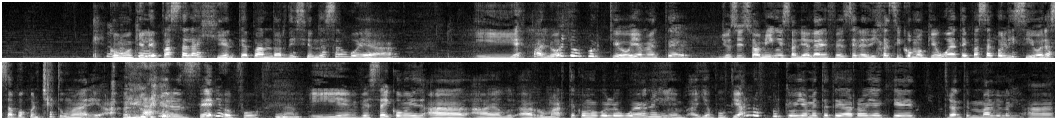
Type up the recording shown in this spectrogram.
como que le pasa a la gente para andar diciendo esa weá. Y es palollo porque obviamente yo soy su amigo y salí a la defensa y le dije así como, ¿qué weá te pasa con Lisiora, sapo concha tu madre? Ah, no, pero en serio, po. No. Y empecé como a, a, a arrumarte como con los weones y, y a putearlos porque obviamente te da rabia que traten mal a, la- a-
